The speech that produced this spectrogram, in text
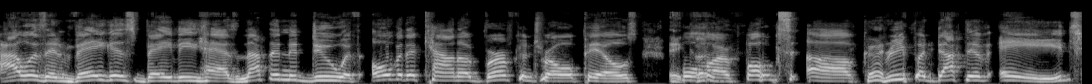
I was in Vegas, baby. Has nothing to do with over the counter birth control pills it for could. folks of reproductive age.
